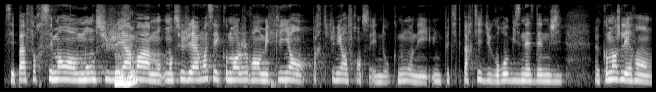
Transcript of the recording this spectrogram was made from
c'est pas forcément mon sujet à Mhm. moi. Mon, mon sujet à moi, c'est comment je rends mes clients particuliers en France. Et donc nous, on est une petite partie du gros business d'Engie. Euh, comment je les rends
